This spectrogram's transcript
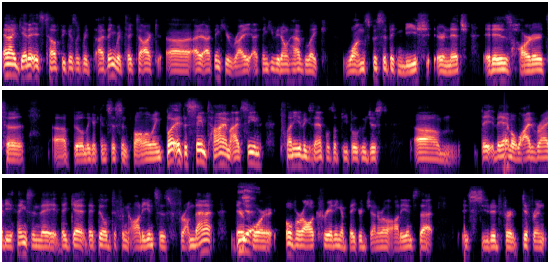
and I get it. It's tough because, like, with, I think with TikTok, uh, I, I think you're right. I think if you don't have like one specific niche or niche, it is harder to uh, build like a consistent following. But at the same time, I've seen plenty of examples of people who just um, they they have a wide variety of things and they they get they build different audiences from that therefore yeah. overall creating a bigger general audience that is suited for different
